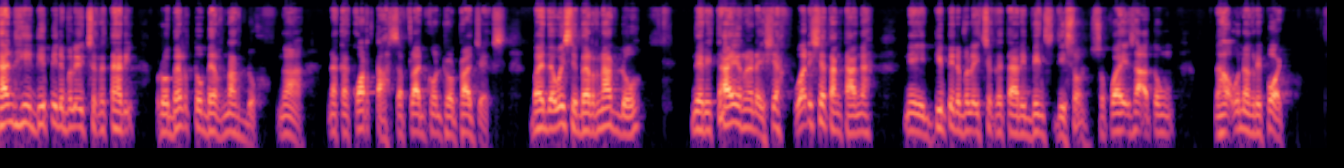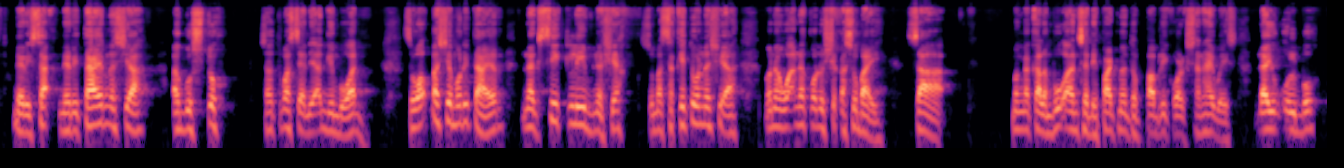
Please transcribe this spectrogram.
kanhi DPWH Secretary Roberto Bernardo nga nakakwarta sa flood control projects. By the way, si Bernardo ni-retire na, na siya. Wala siya tangtanga ni DPWH Secretary Vince Dison. So kuha sa atong nahaunang report. Ni-retire na siya Agosto sa tuwas siya ni aging buwan. So wa pa siya mo retire, nag-sick leave na siya. So masakito na siya, manang wa na kuno siya kasubay sa mga kalambuan sa Department of Public Works and Highways dayong ulbo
